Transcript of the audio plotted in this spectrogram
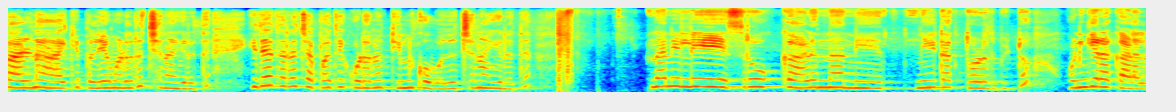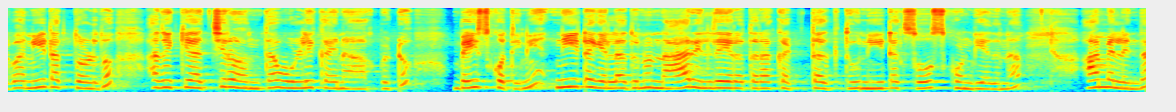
ಕಾಳನ್ನ ಹಾಕಿ ಪಲ್ಯ ಮಾಡಿದ್ರು ಚೆನ್ನಾಗಿರುತ್ತೆ. ಇದೇ ಥರ ಚಪಾತಿ ಕೂಡ ತಿನ್ಕೋಬೋದು. ಚೆನ್ನಾಗಿರುತ್ತೆ. ನಾನಿಲ್ಲಿ ಹೆಸರು ಕಾಳನ್ನು ನೀಟಾಗಿ ತೊಳೆದ್ಬಿಟ್ಟು ಒಣಗಿರೋ ಕಾಳಲ್ವ? ನೀಟಾಗಿ ತೊಳೆದು ಅದಕ್ಕೆ ಹಚ್ಚಿರೋ ಅಂಥ ಹುಳ್ಳಿಕಾಯಿನ ಹಾಕ್ಬಿಟ್ಟು ಬೇಯಿಸ್ಕೊತೀನಿ. ನೀಟಾಗಿ ಎಲ್ಲದನ್ನು ನಾರು ಇಲ್ಲದೆ ಇರೋ ಥರ ಕಟ್ ತೆಗೆದು ನೀಟಾಗಿ ಸೋಸ್ಕೊಂಡು ಅದನ್ನು. ಆಮೇಲಿಂದ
